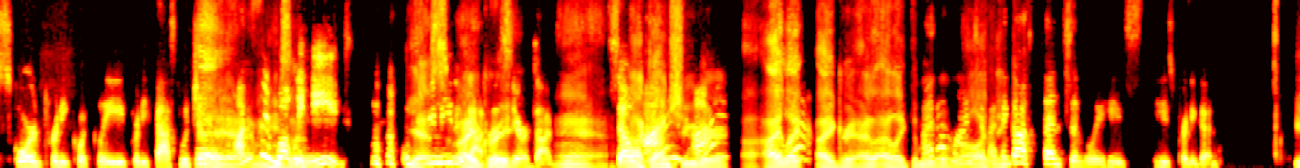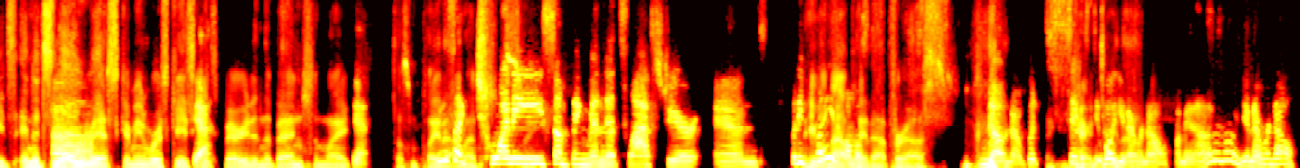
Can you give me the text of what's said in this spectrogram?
scored pretty quickly, pretty fast, which is yeah, yeah, I honestly mean, what we need. yes we needed i agree at times. yeah So knockdown I- shooter i, I like i agree I, I like the move overall mind him. I think offensively he's he's pretty good. It's and it's low Um, risk. I mean, worst case, he gets buried in the bench and like Yeah. doesn't play He was that like much. It's 20 something minutes last year and but he, he will played not play almost that for us. no, no, but 60 well, you you that. never know. I mean, I don't know. You never know.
